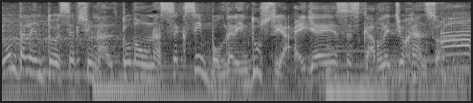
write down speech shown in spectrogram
De un talento excepcional, toda una sex symbol de la industria, ella es Scarlett Johansson. Take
